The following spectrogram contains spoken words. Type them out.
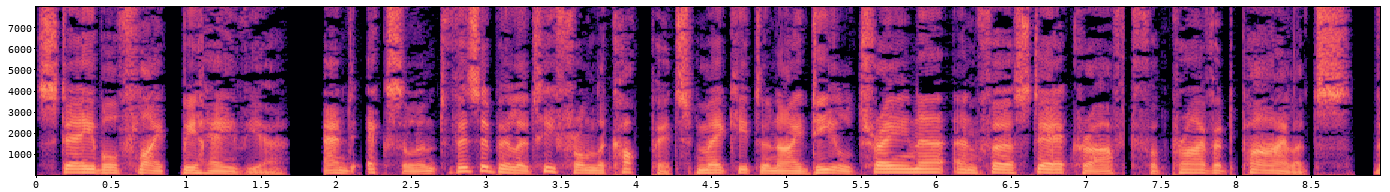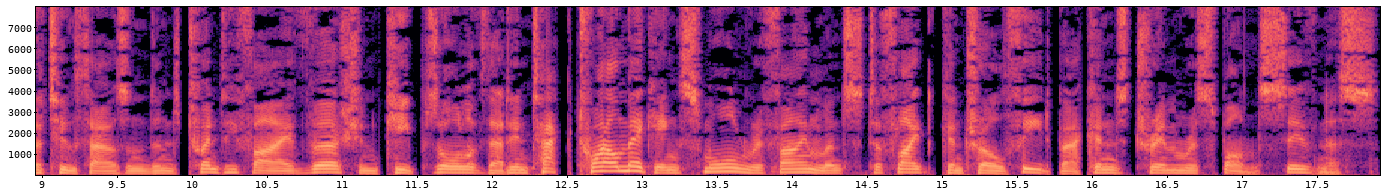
stable flight behavior, and excellent visibility from the cockpit make it an ideal trainer and first aircraft for private pilots. The 2025 version keeps all of that intact while making small refinements to flight control feedback and trim responsiveness.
